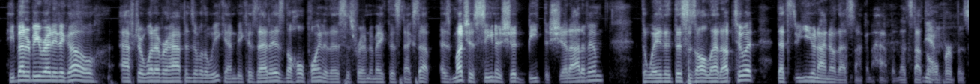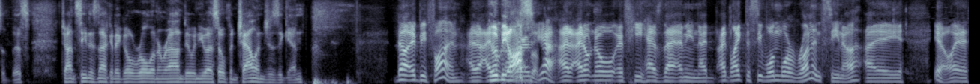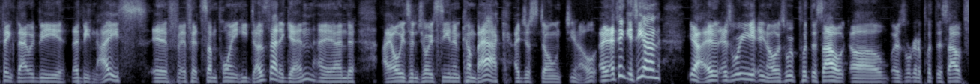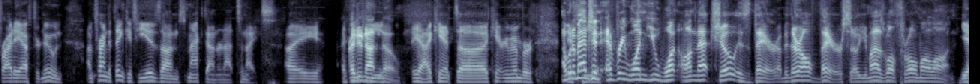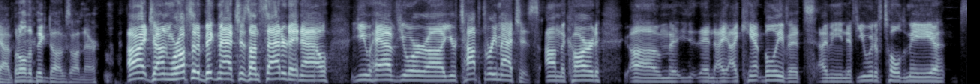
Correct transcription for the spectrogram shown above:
He better be ready to go after whatever happens over the weekend because that is the whole point of this is for him to make this next step. As much as Cena should beat the shit out of him, the way that this is all led up to it, that's you and I know that's not going to happen. That's not the yeah. whole purpose of this. John Cena's not going to go rolling around doing U.S. Open challenges again. No, it'd be fun. I, I it would be awesome. Where, yeah, I, I don't know if he has that. I mean, I'd I'd like to see one more run in Cena. I you know, I think that would be that'd be nice if if at some point he does that again. And I always enjoy seeing him come back. I just don't, you know. I, I think is he on? Yeah, as we you know as we put this out, uh, as we're gonna put this out Friday afternoon. I'm trying to think if he is on SmackDown or not tonight. I I, I do not he, know. Yeah, I can't. Uh, I can't remember. I would imagine he, everyone you want on that show is there. I mean, they're all there, so you might as well throw them all on. Yeah, put all the big dogs on there. All right, John. We're up to the big matches on Saturday now. You have your uh, your top three matches on the card, um, and I, I can't believe it. I mean, if you would have told me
